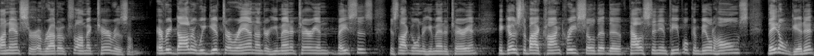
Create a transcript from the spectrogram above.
financer of radical Islamic terrorism. Every dollar we give to Iran under humanitarian basis is not going to humanitarian. It goes to buy concrete so that the Palestinian people can build homes. They don't get it.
